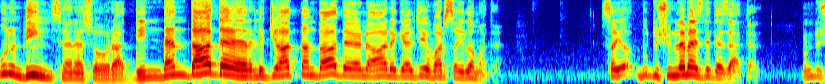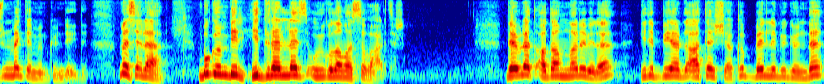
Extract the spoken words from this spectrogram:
Bunun bin sene sonra dinden daha değerli, cihattan daha değerli hale geleceği varsayılamadı. Sayı, bu düşünülemezdi de zaten. Bunu düşünmek de mümkün değildi. Mesela bugün bir hidrellez uygulaması vardır. Devlet adamları bile gidip bir yerde ateş yakıp belli bir günde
